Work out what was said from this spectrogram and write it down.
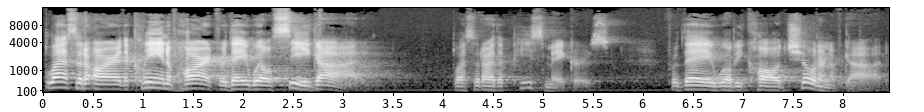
Blessed are the clean of heart, for they will see God. Blessed are the peacemakers for they will be called children of God.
